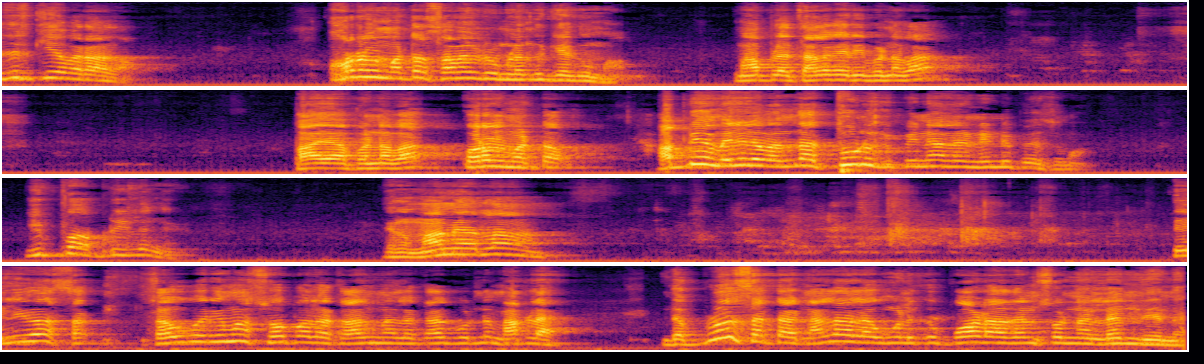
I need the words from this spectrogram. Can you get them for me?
எதிர்க்கே வராதாம் குரல் மட்டும் சமையல் ரூம்லேருந்து கேட்குமா மாப்பிள்ளை தலைகறி பண்ணவா? பாயா பண்ணவா? குரல் மட்டும். அப்படியே வெளியில் வந்தால் தூணுக்கு பின்னால் நின்று பேசுவான் இப்போ அப்படி இல்லைங்க. எங்க மாமியார்லாம் தெளிவா ச சௌகரியமா சோஃபால கால் மேல கால் போட்டு மாப்பிள்ள இந்த ப்ளூ சட்டை நல்லா இல்லை உங்களுக்கு போடாதன்னு சொன்னேன்ல இருந்து என்ன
